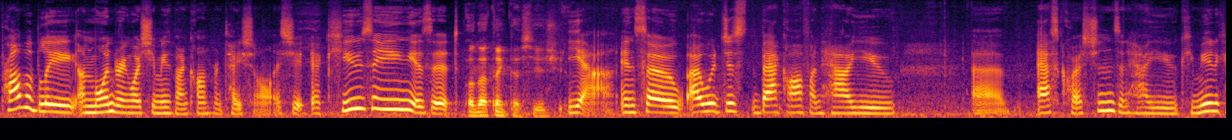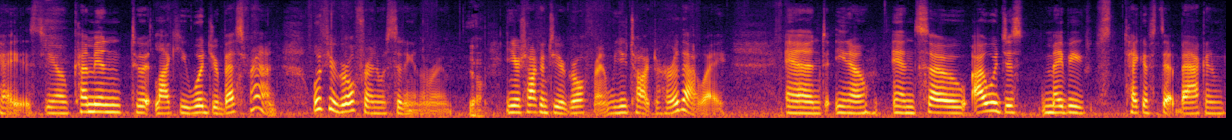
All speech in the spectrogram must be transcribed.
probably, I'm wondering what she means by confrontational. Is she accusing? Is it Well, I think that's the issue. Yeah, and so I would just back off on how you uh, ask questions and how you communicate. It's, you know, come into it like you would your best friend. What if your girlfriend was sitting in the room? Yeah. And you're talking to your girlfriend. Would you talk to her that way? And you know, and so I would just maybe take a step back and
